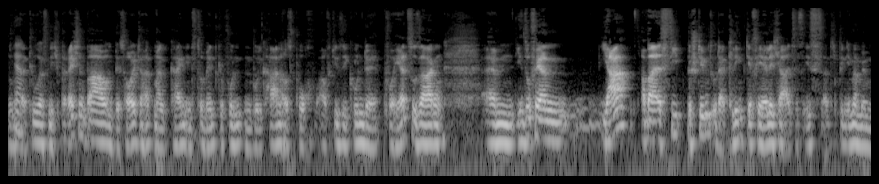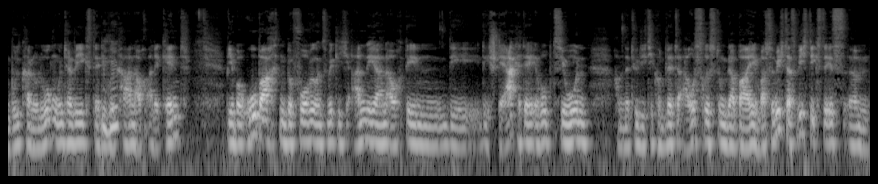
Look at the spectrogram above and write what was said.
Und ja. Natur ist nicht berechenbar und bis heute hat man kein Instrument gefunden, Vulkanausbruch auf die Sekunde vorherzusagen. Ähm, insofern ja, aber es sieht bestimmt oder klingt gefährlicher, als es ist. Also ich bin immer mit einem Vulkanologen unterwegs, der die mhm. Vulkane auch alle kennt. Wir beobachten, bevor wir uns wirklich annähern, auch den, die, die Stärke der Eruption, haben natürlich die komplette Ausrüstung dabei. Und was für mich das Wichtigste ist, ähm,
